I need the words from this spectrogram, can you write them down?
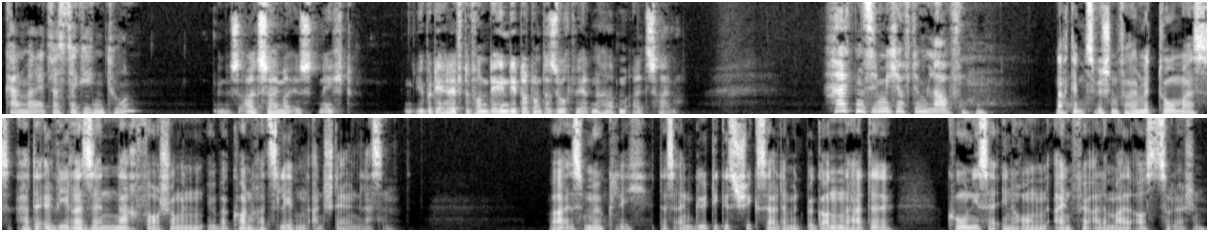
Kann man etwas dagegen tun? Wenn es Alzheimer ist, nicht. Über die Hälfte von denen, die dort untersucht werden, haben Alzheimer. Halten Sie mich auf dem Laufenden. Nach dem Zwischenfall mit Thomas hatte Elvira Senn Nachforschungen über Konrads Leben anstellen lassen. War es möglich, dass ein gütiges Schicksal damit begonnen hatte, Konis Erinnerungen ein für allemal auszulöschen?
